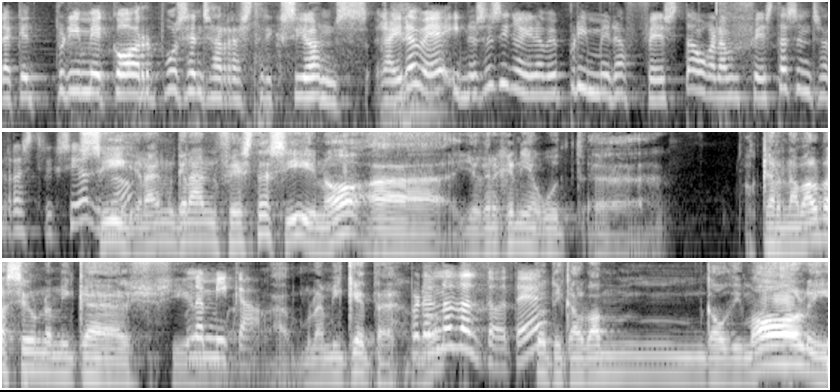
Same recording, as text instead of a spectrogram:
d'aquest primer corpus sense restriccions. Gairebé, i no sé si gairebé primera festa o gran festa sense restriccions, Sí, no? gran, gran festa, sí, no? Uh, jo crec que n'hi ha hagut... Uh, el carnaval va ser una mica així... Una mica. uh, Una miqueta. Però no del tot, eh? Tot i que el vam gaudir molt i,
